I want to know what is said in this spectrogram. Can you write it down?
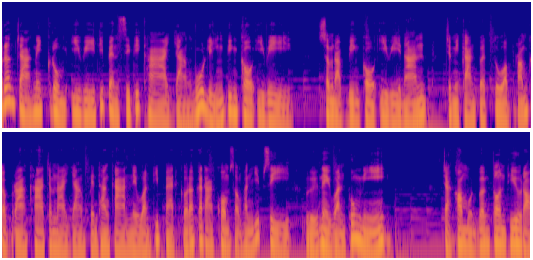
เริ่มจากในกลุ่ม EV ที่เป็นซิตี้คาร์อย่างวูหลิงบิงโก EV สำหรับ Bingo EV นั้น จะมีการเปิดตัวพร้อมกับราคาจำหน่ายอย่างเป็นทางการในวันที่ 8 กรกฎาคม 2024 หรือในวันพรุ่งนี้ จากข้อมูลเบื้องต้นที่เรา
